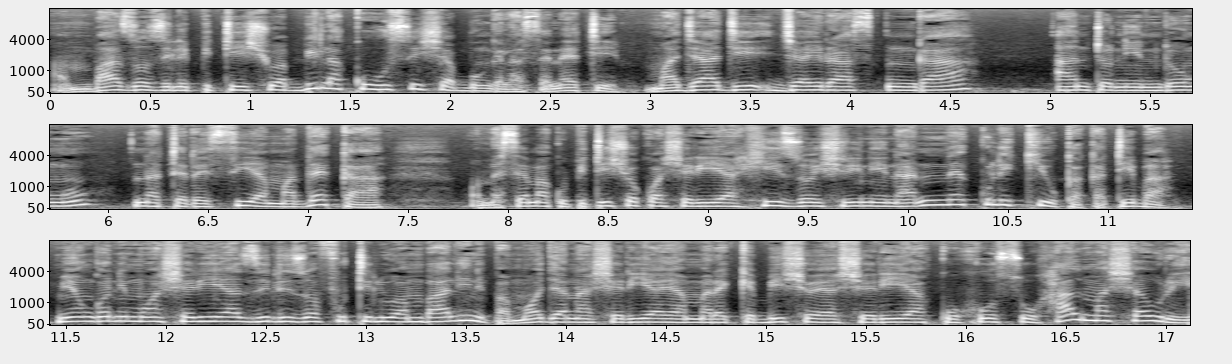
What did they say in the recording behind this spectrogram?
ambazo zilipitishwa bila kuhusisha bunge la seneti. Majaji Jairus Nga, Anthony Ndung'u na Teresia Madheka wamesema kupitishwa kwa sheria hizo 24 kulikiuka katiba. Miongoni mwa sheria zilizofutiliwa mbali ni pamoja na sheria ya marekebisho ya sheria kuhusu halmashauri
